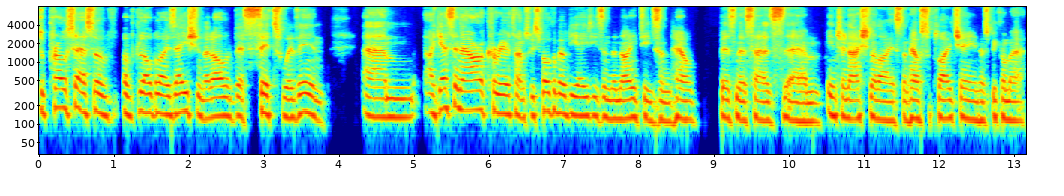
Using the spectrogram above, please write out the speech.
the process of of globalization that all of this sits within, um, I guess in our career times, we spoke about the 80s and the 90s and how business has um, internationalized and how supply chain has become a,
